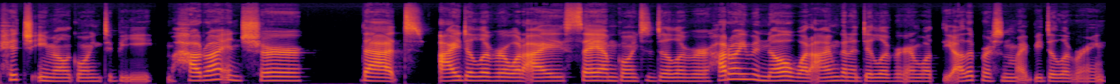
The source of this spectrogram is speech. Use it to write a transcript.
pitch email going to be? How do I ensure that I deliver what I say I'm going to deliver? How do I even know what I'm going to deliver and what the other person might be delivering?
